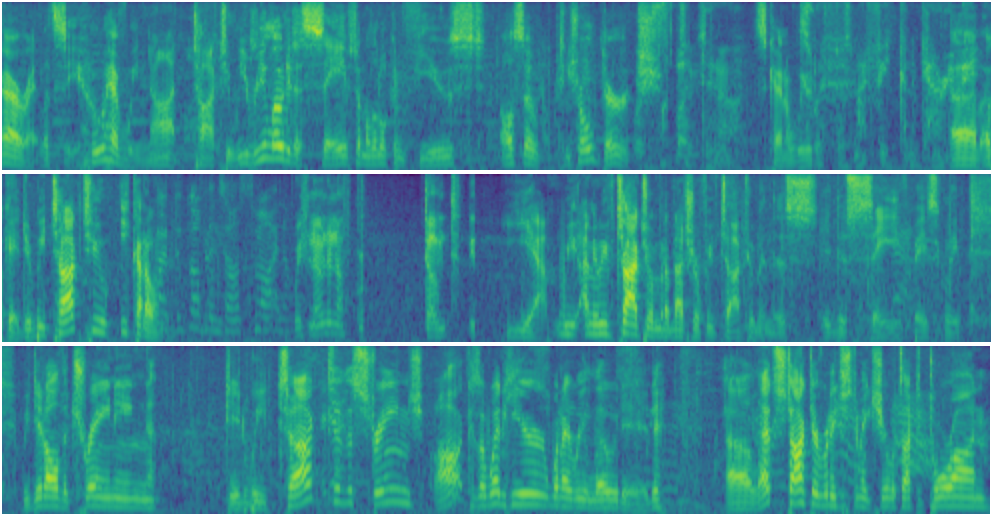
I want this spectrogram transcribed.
All right, let's see. Who have we not talked to? We reloaded a save, so I'm a little confused. Also, control dirge. What to do? It's kind of weird. Swift as my feet can carry Uh, okay, did we talk to Ikaron? Like the goblins aren't smart enough. We've known enough. Gr- don't be. Yeah, we. I mean, we've talked to him, but I'm not sure if we've talked to him in this in this save. Basically, we did all the training. Did we talk to the strange? Oh, because I went here when I reloaded. Uh, let's talk to everybody just to make sure. We'll talk to Toron.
